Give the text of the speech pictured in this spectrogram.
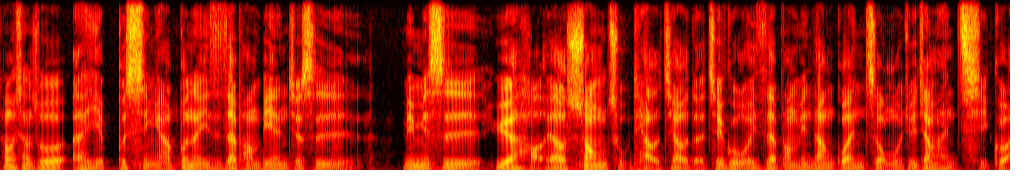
那我想说，哎，也不行啊，不能一直在旁边，就是明明是约好要双主调教的，结果我一直在旁边当观众，我觉得这样很奇怪。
